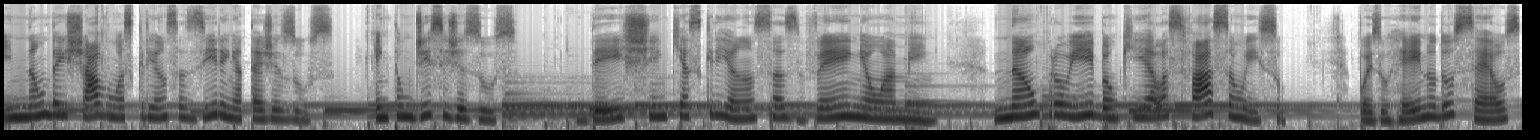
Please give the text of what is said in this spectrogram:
e não deixavam as crianças irem até Jesus. Então disse Jesus: Deixem que as crianças venham a mim. Não proíbam que elas façam isso, pois o reino dos céus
